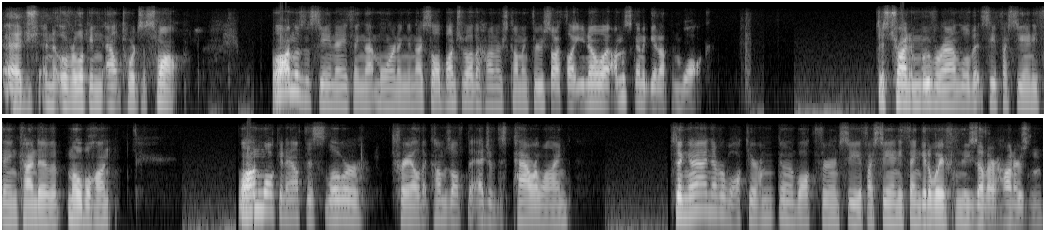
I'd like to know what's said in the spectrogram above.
edge and overlooking out towards the swamp. Well, I wasn't seeing anything that morning, and I saw a bunch of other hunters coming through. So I thought, you know what, I'm just gonna get up and walk. Just try to move around a little bit, see if I see anything, kind of mobile hunt. Well, I'm walking out this lower trail that comes off the edge of this power line thinking, I never walked here. I'm going to walk through and see if I see anything, get away from these other hunters and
